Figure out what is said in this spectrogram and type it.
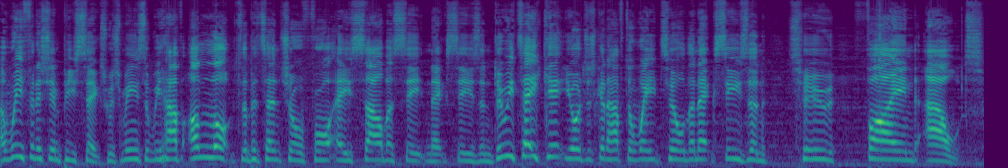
And we finish in P6, which means that we have unlocked the potential for a Sauber seat next season. Do we take it? You're just going to have to wait till the next season to find out.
